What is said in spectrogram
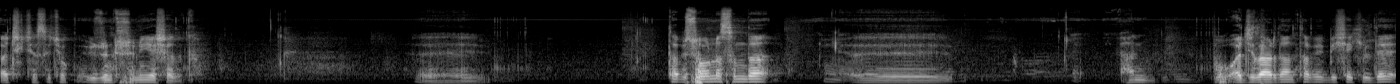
açıkçası çok üzüntüsünü yaşadık. Ee, tabii sonrasında eee hani bu acılardan tabii bir şekilde e,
